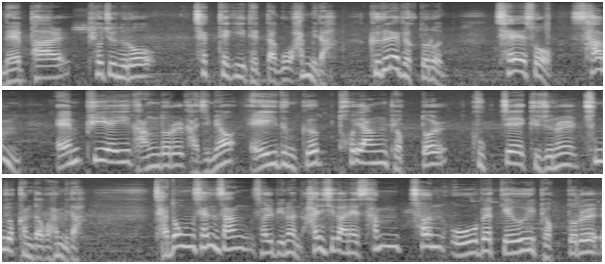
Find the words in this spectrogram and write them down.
네팔 표준으로 채택이 됐다고 합니다. 그들의 벽돌은 최소 3 MPa 강도를 가지며 A 등급 토양 벽돌 국제 기준을 충족한다고 합니다. 자동 생산 설비는 1시간에 3,500개의 벽돌을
